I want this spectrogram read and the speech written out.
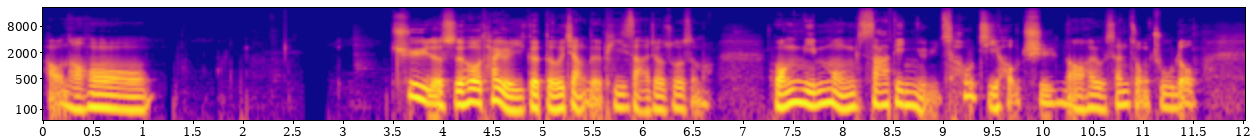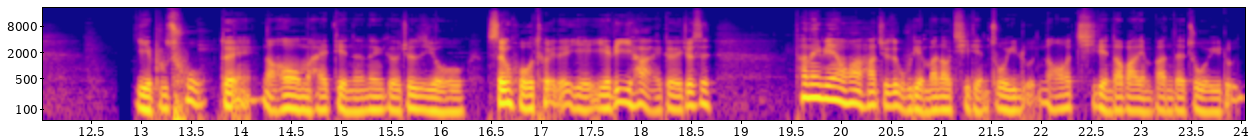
好，然后去的时候，他有一个得奖的披萨叫做什么？黄柠檬沙丁鱼超级好吃，然后还有三种猪肉也不错，对。然后我们还点了那个就是有生火腿的，也也厉害，对。就是他那边的话，他就是五点半到七点做一轮，然后七点到八点半再做一轮，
